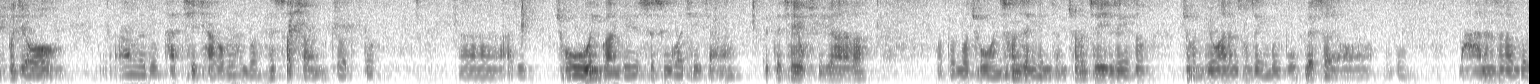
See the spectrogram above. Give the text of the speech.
실제로 아무래도 같이 작업을 한번 했었던 그것도 아, 아주 좋은 관계의 스승과 제자. 그때 제 욕심 중에 하나가 어떤 뭐 좋은 선생님상. 저는 제 인생에서 존경하는 선생님을 못 뵀어요. 많은 사람들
